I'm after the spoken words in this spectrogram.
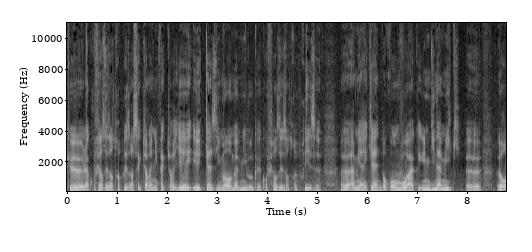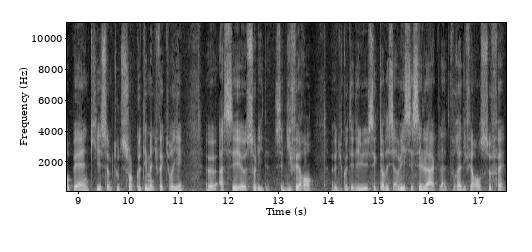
que la confiance des entreprises dans le secteur manufacturier est quasiment au même niveau que la confiance des entreprises euh, américaines. Donc on voit une dynamique européenne qui est somme toute sur le côté manufacturier assez solide. C'est différent du côté du secteur des services. Et c'est là que la vraie différence se fait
